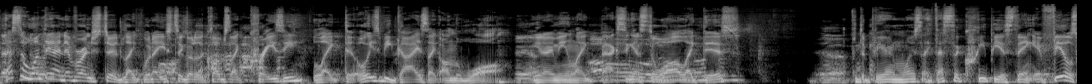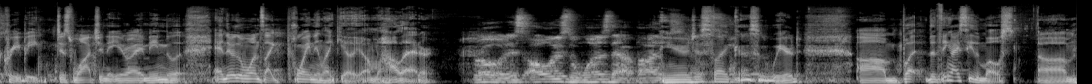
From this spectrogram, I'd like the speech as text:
That's the one thing I never understood. Like when I used to go to the clubs like crazy, like there always be guys like on the wall. Yeah. You know what I mean? Like backs against the wall like this. Yeah. With the beer and voice, like that's the creepiest thing. It feels creepy just watching it. You know what I mean? And they're the ones like pointing, like, "Yo, yo, I'm gonna holla at her." Bro, it's always the ones that are by themselves. You're just like, this is weird. Um, but the thing I see the most, um,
